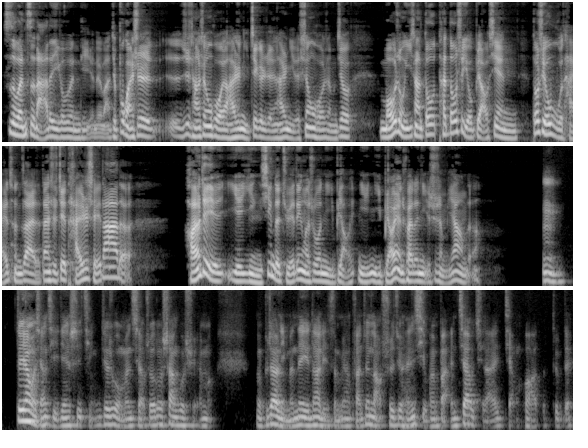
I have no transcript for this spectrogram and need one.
自问自答的一个问题，对吧？就不管是日常生活呀，还是你这个人，还是你的生活什么，就某种意义上都它都是有表现，都是有舞台存在的，但是这台是谁搭的？好像这也也隐性的决定了说你表你你表演出来的你是什么样的，嗯，这让我想起一件事情，就是我们小时候都上过学嘛，我不知道你们那那里怎么样，反正老师就很喜欢把人叫起来讲话的，对不对？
